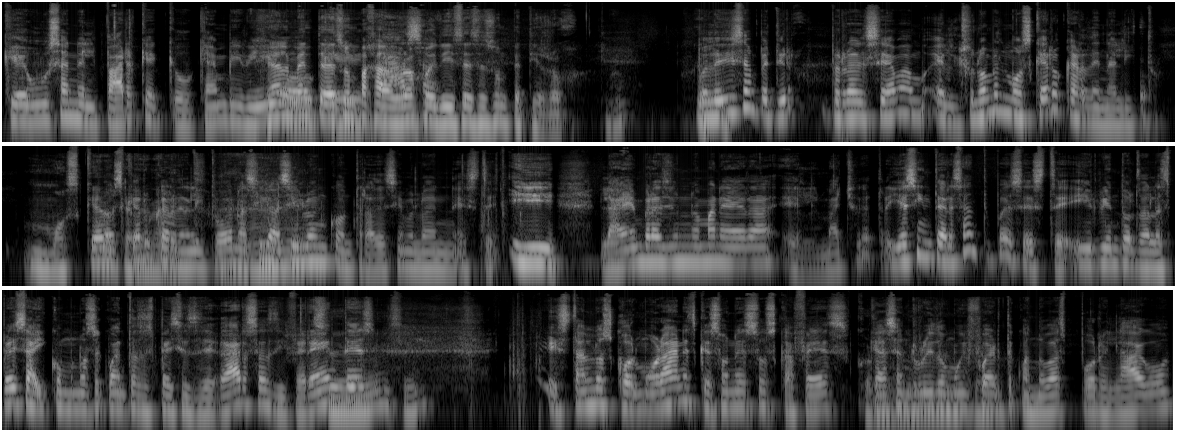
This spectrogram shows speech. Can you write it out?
que usan el parque que- o que han vivido. Generalmente o ves un pájaro rojo y dices es un petirrojo. ¿no? Pues le dicen petir, pero se llama, el, su nombre es mosquero cardenalito. Mosquero, Mosquero cardenalito. Bueno, así, lo- así lo he encontrado, así me lo han, este. Y la hembra es de una manera, el macho de otra. Y es interesante, pues, este, ir viendo las especies. Hay como no sé cuántas especies de garzas diferentes. Sí, sí. Están los cormoranes, que son esos cafés que hacen ruido muy claro. fuerte cuando vas por el lago,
